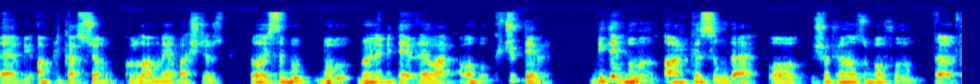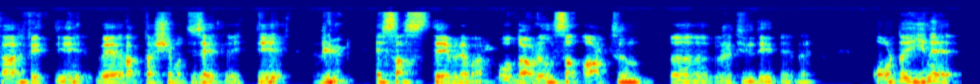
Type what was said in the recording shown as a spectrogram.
e, bir aplikasyon kullanmaya başlıyoruz. Dolayısıyla bu, bu böyle bir devre var ama bu küçük devre. Bir de bunun arkasında o Shoshana Zuboff'un tarif ettiği ve hatta şematize et- ettiği büyük esas devre var. O davranışsal artığın e, üretildiği devre. Orada yine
